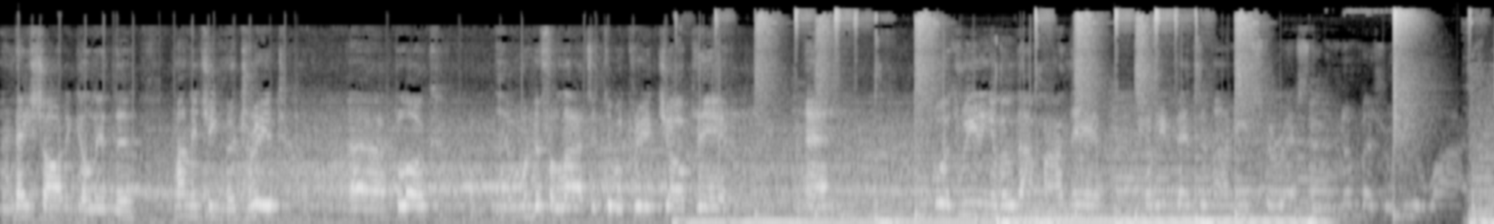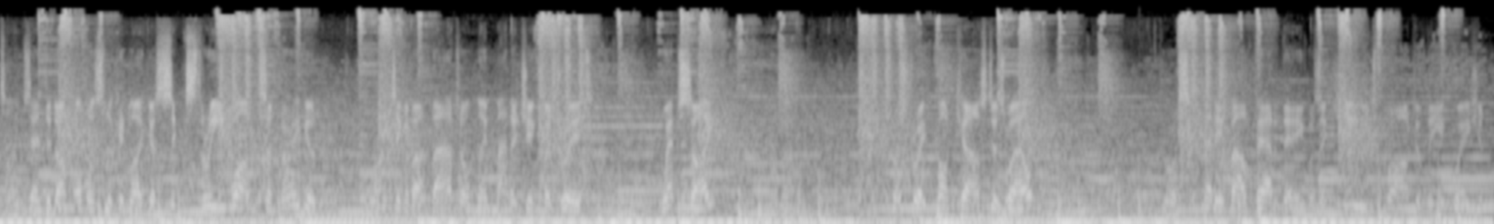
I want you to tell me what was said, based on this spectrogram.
Nice article in the Managing Madrid uh, blog. Wonderful lads that do a great job there. And worth reading about that man there. Karim Benzema needs to rest, and the numbers reveal why. Times ended up almost looking like a 6-3-1. Some very good writing about that on the Managing Madrid website. First rate podcast as well. Of course, Fede Valverde was a huge part of the equation.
